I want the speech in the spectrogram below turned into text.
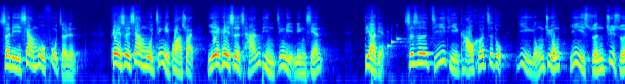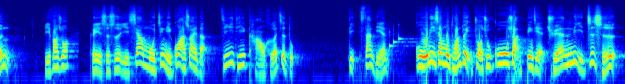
设立项目负责人，可以是项目经理挂帅，也可以是产品经理领衔。第二点，实施集体考核制度，一荣俱荣，一损俱损。比方说，可以实施以项目经理挂帅的集体考核制度。第三点。鼓励项目团队做出估算，并且全力支持。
